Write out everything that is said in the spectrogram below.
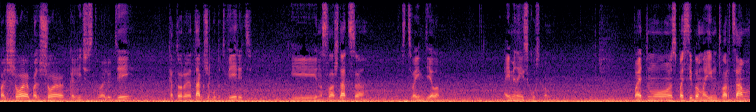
Большое-большое количество людей, которые также будут верить и наслаждаться своим делом, а именно искусством. Поэтому спасибо моим творцам.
